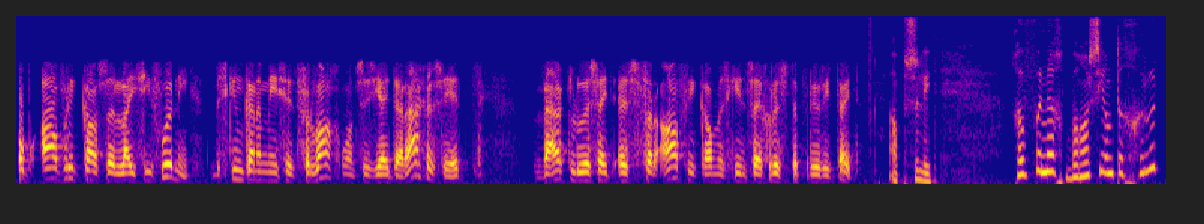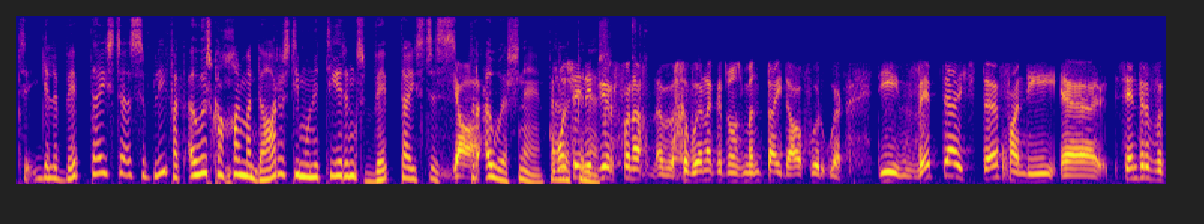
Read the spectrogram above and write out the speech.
op Afrika se lysie voor nie. Miskien kan 'n mens dit verwag want soos jy dit reg gesê het, werkloosheid is vir Afrika miskien sy grootste prioriteit. Absoluut. Gou vinnig basie om te groet julle webtuiste asseblief wat ouers kan gaan want daar is die moniterings webtuistes ja. vir ouers nê nee, vir ons sê net weer vinnig nou, gewoonlik het ons min tyd daarvoor oor die webtuiste van die uh sentrum vir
